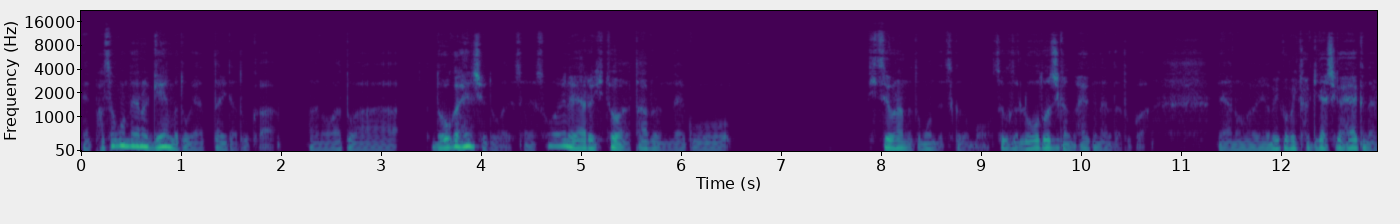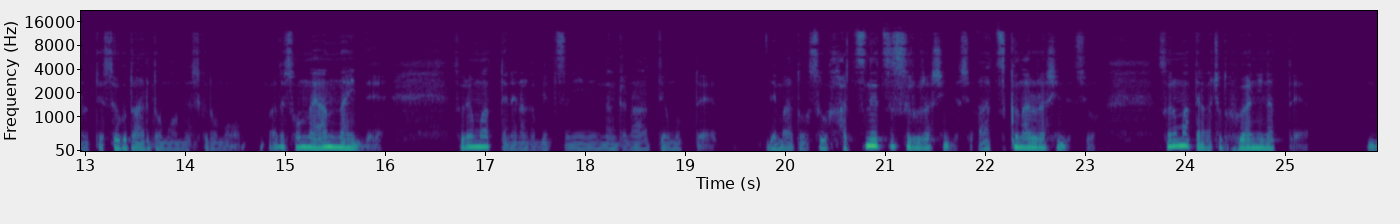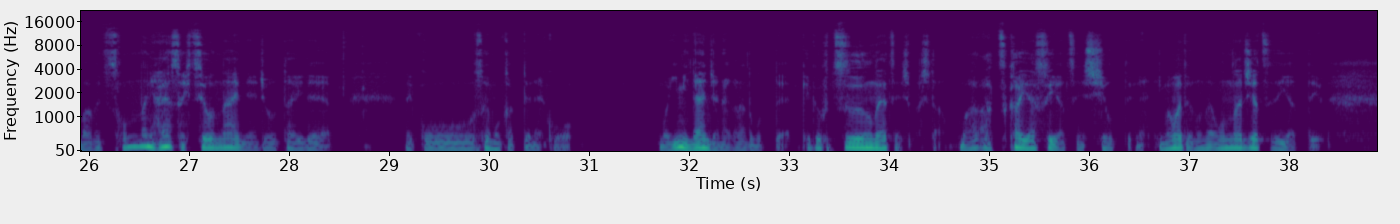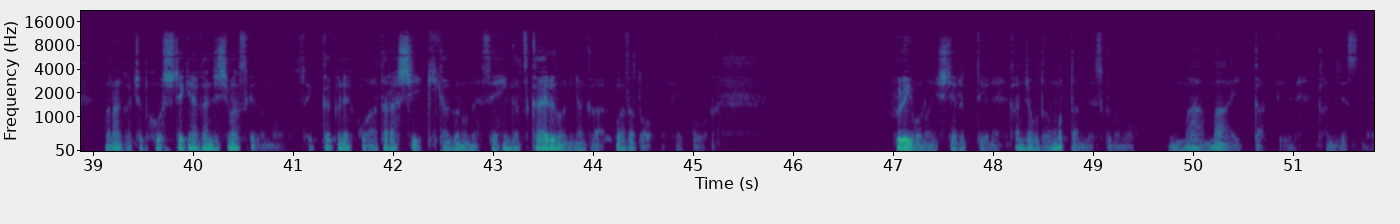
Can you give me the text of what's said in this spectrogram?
ね、パソコンであのゲームとかやったりだとか、あの、あとは動画編集とかですね、そういうのやる人は多分ね、こう、必要なんだと思うんですけども、それこそ労働時間が早くなるだとか、ね、あの、読み込み書き出しが早くなるってそういうことあると思うんですけども、私そんなやんないんで、それもあってね、なんか別になんかなって思って、で、まあ、あと、すごい発熱するらしいんですよ。熱くなるらしいんですよ。それもあってなんかちょっと不安になって、まあ別にそんなに速さ必要ないね、状態で、で、こう、そういうもん買ってね、こう、もう意味ないんじゃないかなと思って、結局普通のやつにしました。まあ、扱いやすいやつにしようっていうね、今までのね、同じやつでいいやっていう、まあなんかちょっと保守的な感じしますけども、せっかくね、こう、新しい規格のね、製品が使えるのになんかわざと、ね、こう、古いものにしてるっていうね、感じのことを思ったんですけども、まあまあ、いっかっていうね、感じですね。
